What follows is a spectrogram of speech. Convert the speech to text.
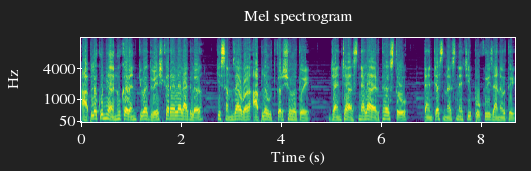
आपलं कोणी अनुकरण किंवा द्वेष करायला लागलं की समजावं आपला उत्कर्ष होतोय. ज्यांच्या असण्याला अर्थ असतो त्यांच्याच नसण्याची पोकळी जाणवते.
